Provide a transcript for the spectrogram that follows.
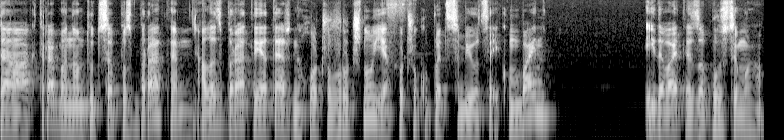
Так, треба нам тут все позбирати, але збирати я теж не хочу вручну, я хочу купити собі оцей комбайн. І давайте запустимо його.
